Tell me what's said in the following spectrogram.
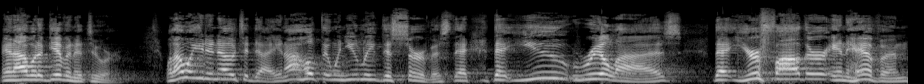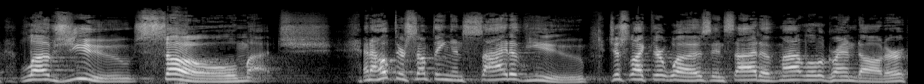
and I would have given it to her. Well, I want you to know today, and I hope that when you leave this service, that, that you realize that your Father in heaven loves you so much. And I hope there's something inside of you, just like there was inside of my little granddaughter,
